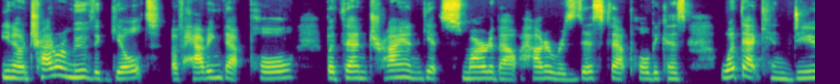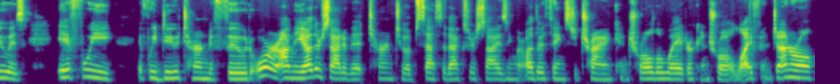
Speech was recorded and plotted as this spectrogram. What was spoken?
you know, try to remove the guilt of having that pull, but then try and get smart about how to resist that pull because what that can do is if we if we do turn to food or on the other side of it turn to obsessive exercising or other things to try and control the weight or control life in general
